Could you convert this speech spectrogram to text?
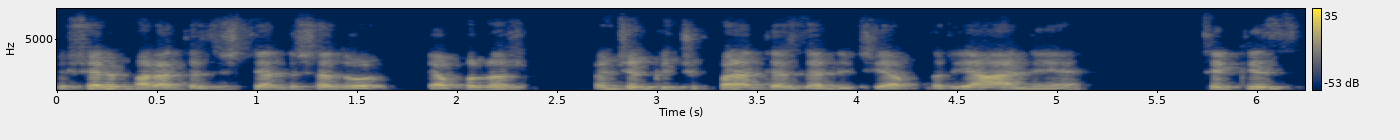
Köşeli parantez işlem dışa doğru yapılır. Önce küçük parantezlerin içi yapılır. Yani 8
